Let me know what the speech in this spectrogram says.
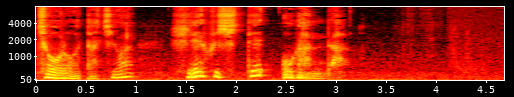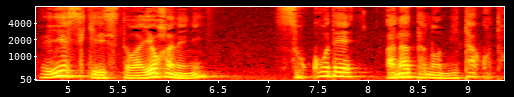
長老たちはひれ伏して拝んだ。イエス・キリストはヨハネにそこであなたの見たこと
